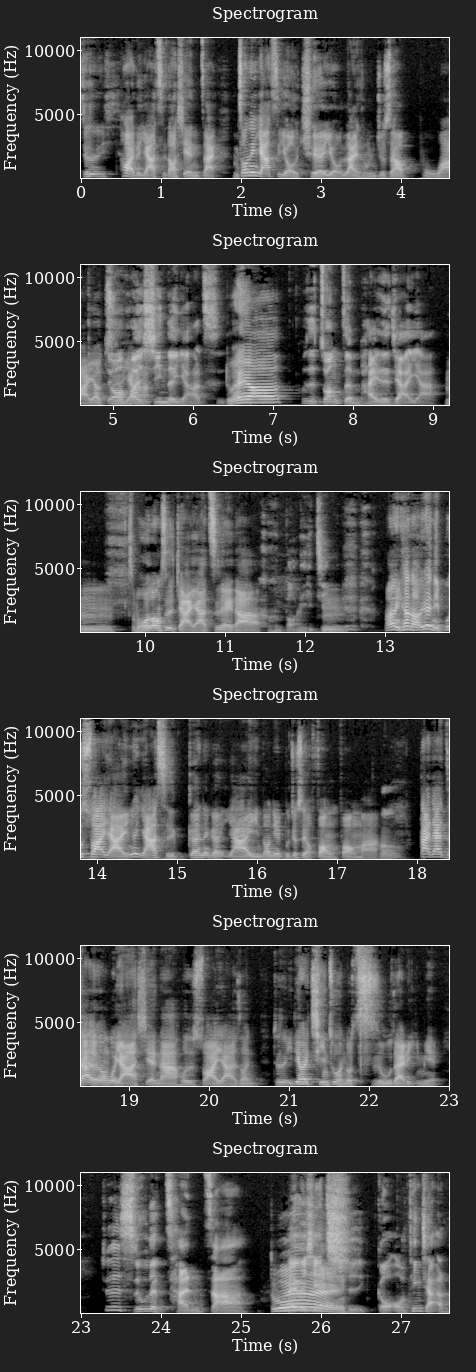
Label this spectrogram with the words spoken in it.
就是后来的牙齿到现在，你中间牙齿有缺有烂什么，你就是要补啊，要植牙，就要换新的牙齿。对啊。或是装整排的假牙，嗯，什么活动是假牙之类的啊？保利金。嗯，然后你看到，因为你不刷牙龈，因为牙齿跟那个牙龈中间不就是有缝缝吗？嗯，大家只要有用过牙线啊，或是刷牙的时候，就是一定会清出很多食物在里面，就是食物的残渣。对，还有一些齿垢哦，听起来啊，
